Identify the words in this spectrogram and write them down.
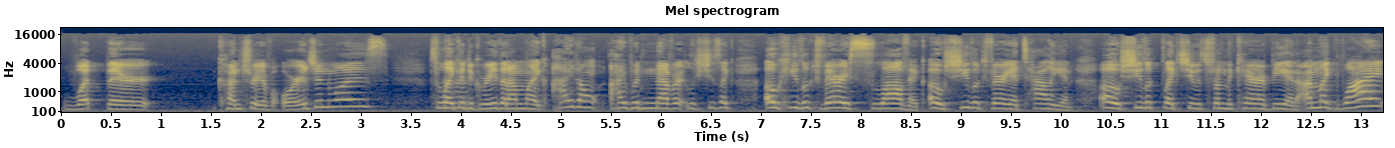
what their country of origin was to like a Uh-huh. degree that I'm like I don't I would never like she's like oh he looked very Slavic oh she looked very Italian oh she looked like she was from the Caribbean I'm like why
